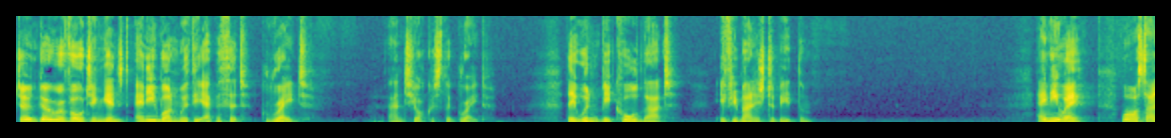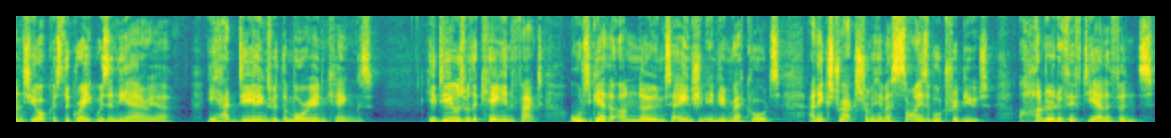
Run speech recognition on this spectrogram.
don't go revolting against anyone with the epithet great, Antiochus the Great. They wouldn't be called that if you managed to beat them. Anyway, whilst Antiochus the Great was in the area, he had dealings with the Mauryan kings. He deals with a king, in fact, altogether unknown to ancient Indian records, and extracts from him a sizable tribute 150 elephants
